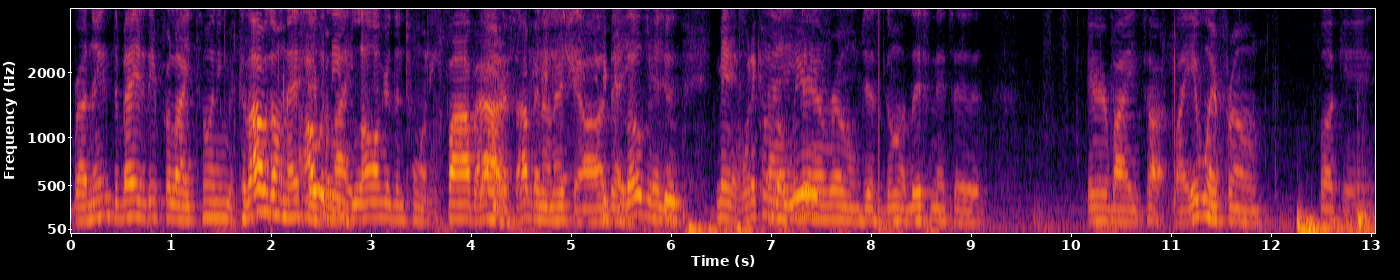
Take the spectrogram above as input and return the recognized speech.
bro, niggas debated it for like 20 minutes because I was on that I shit would for need like longer than twenty. five hours. I've been on that shit all day. Because those are two- Man, when it comes to same lyrics, damn room, just going listening to everybody talk. Like it went from fucking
